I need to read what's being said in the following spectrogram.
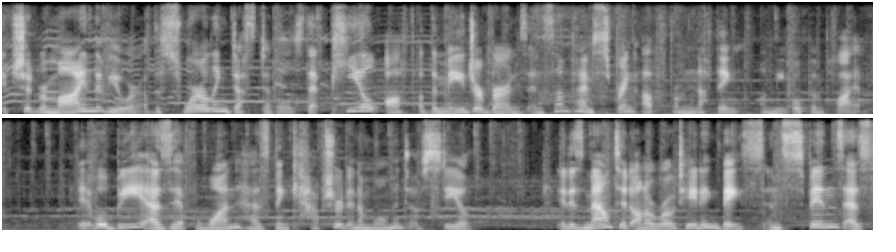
it should remind the viewer of the swirling dust devils that peel off of the major burns and sometimes spring up from nothing on the open playa. It will be as if one has been captured in a moment of steel. It is mounted on a rotating base and spins as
